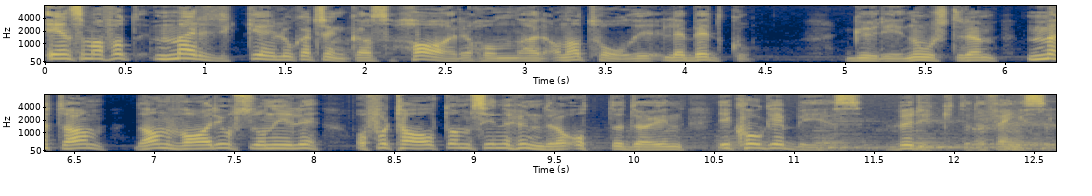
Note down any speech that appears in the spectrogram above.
En som har fått merke Lukasjenkas harde hånd, er Anatolij Lebedko. Guri Nordstrøm møtte ham da han var i Oslo nylig, og fortalte om sine 108 døgn i KGBs beryktede fengsel.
